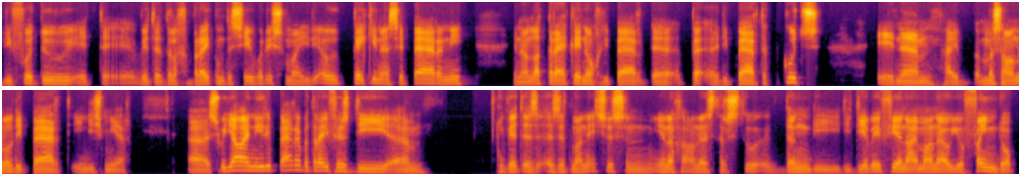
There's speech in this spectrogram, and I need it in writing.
die foto het uh, weet het hulle gebruik om te sê hoor hier's maar hierdie ou kykie na sy perde nie en dan laat trek hy nog die perde die perde koets en ehm um, hy mishandel die perd en dis meer. Uh so ja in hierdie perdebedryf is die ehm um, Ek weet is is dit maar net soos in enige ander ding die die DBV en daai man hou jou fyn dop.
